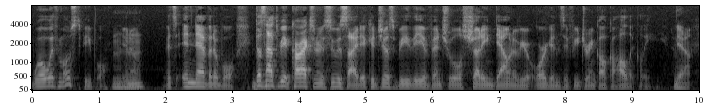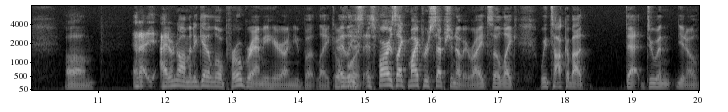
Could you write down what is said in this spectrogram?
well, with most people, you Mm-hmm. know. It's inevitable. It doesn't have to be a car accident or suicide. It could just be the eventual shutting down of your organs if you drink alcoholically. Yeah. Um, and I, I don't know. I'm gonna get a little programmy here on you, but like Go at least it. as far as like my perception of it, right? So like we talk about that doing, you know,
